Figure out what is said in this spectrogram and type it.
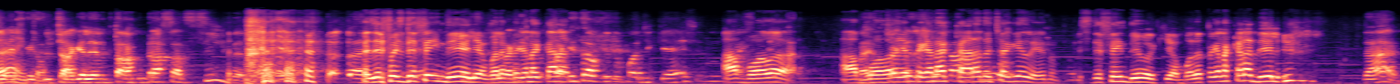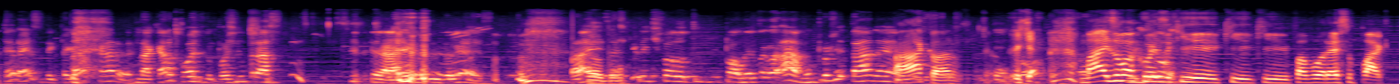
É, então. do Thiago Heleno que tava com o braço assim, velho. Mas ele foi se defender ali, a bola ia pegar na cara. Quem tá ouvindo o podcast, a bola. A Mas bola ia pegar na cara do Thiago Heleno. Ele se defendeu aqui, a bola ia pegar na cara dele. Ah, interessa, tem que pegar na cara. Na cara pode, não pode no braço. a regra do jogo é essa. Mas tá acho que a gente falou tudo do Palmeiras agora. Ah, vamos projetar, né? Ah, claro. Mais uma coisa que, que, que favorece o pacto.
